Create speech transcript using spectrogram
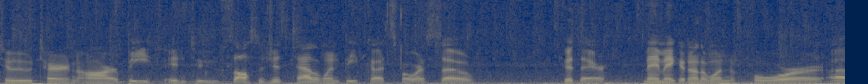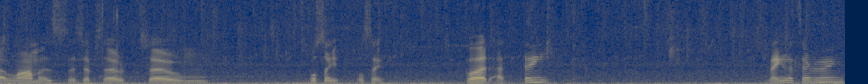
to turn our beef into sausages, tallow, and beef cuts for us. So, good there. May make another one for uh, llamas this episode, so we'll see. We'll see. But I think I think that's everything.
